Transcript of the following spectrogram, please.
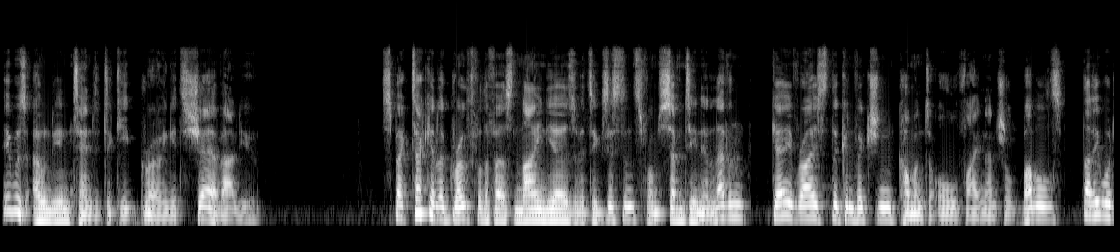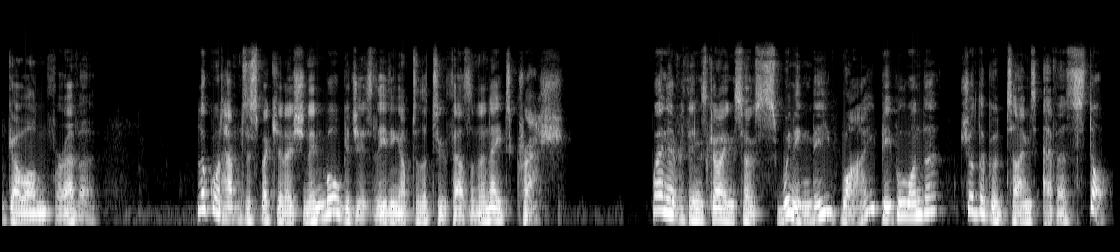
it was only intended to keep growing its share value. Spectacular growth for the first nine years of its existence from 1711 gave rise to the conviction, common to all financial bubbles, that it would go on forever. Look what happened to speculation in mortgages leading up to the 2008 crash. When everything's going so swimmingly, why, people wonder, should the good times ever stop?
